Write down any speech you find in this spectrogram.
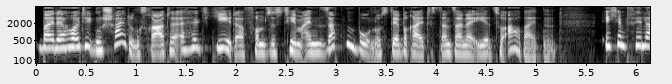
Bei der heutigen Scheidungsrate erhält jeder vom System einen satten Bonus, der bereit ist, an seiner Ehe zu arbeiten. Ich empfehle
